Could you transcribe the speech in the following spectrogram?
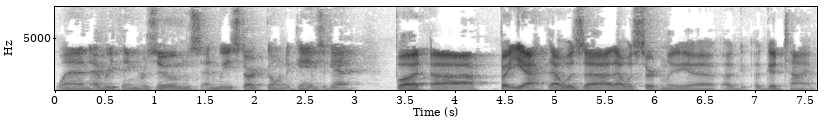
when everything resumes and we start going to games again. But uh, but yeah, that was uh, that was certainly a, a, a good time.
